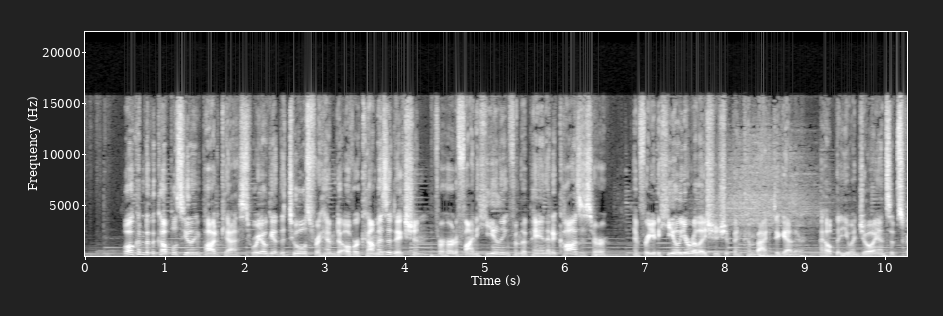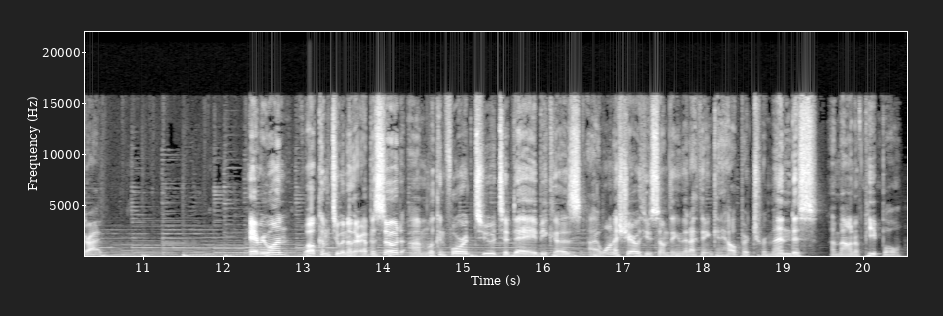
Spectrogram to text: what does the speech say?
Welcome to the Couples Healing Podcast, where you'll get the tools for him to overcome his addiction, for her to find healing from the pain that it causes her, and for you to heal your relationship and come back together. I hope that you enjoy and subscribe. Hey everyone, welcome to another episode. I'm looking forward to today because I want to share with you something that I think can help a tremendous amount of people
